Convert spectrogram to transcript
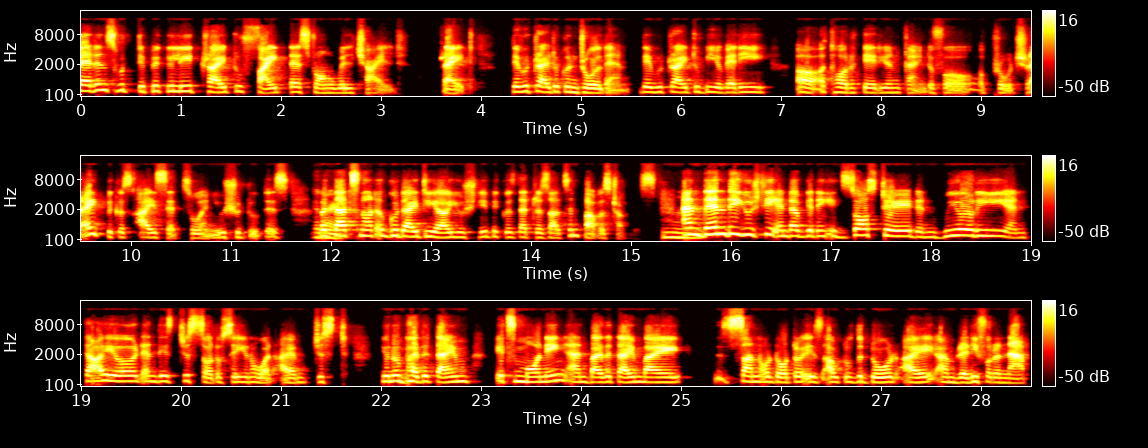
parents would typically try to fight their strong willed child, right? They would try to control them. They would try to be a very uh, authoritarian kind of a approach, right? Because I said so and you should do this. Right. But that's not a good idea usually because that results in power struggles. Mm. And then they usually end up getting exhausted and weary and tired. And they just sort of say, you know what, I'm just, you know, by the time it's morning and by the time my son or daughter is out of the door i am ready for a nap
